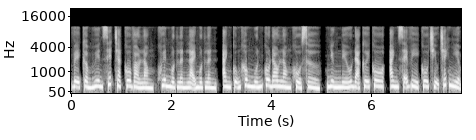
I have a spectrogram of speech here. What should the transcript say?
Vệ cẩm huyên siết chặt cô vào lòng, khuyên một lần lại một lần, anh cũng không muốn cô đau lòng khổ sở, nhưng nếu đã cưới cô, anh sẽ vì cô chịu trách nhiệm.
